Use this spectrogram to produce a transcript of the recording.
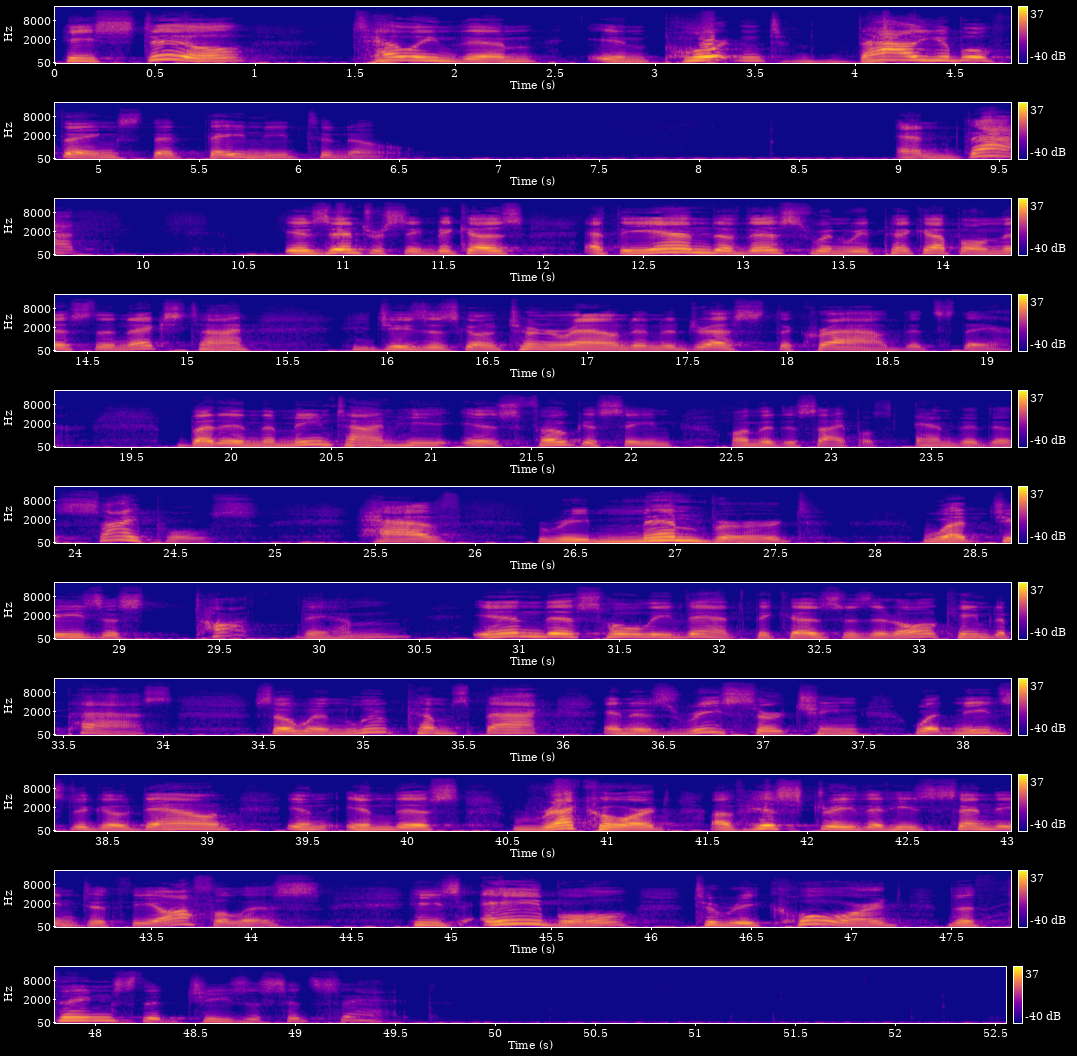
He's still telling them important, valuable things that they need to know. And that is interesting because at the end of this, when we pick up on this the next time, he, Jesus is going to turn around and address the crowd that's there. But in the meantime, he is focusing on the disciples. And the disciples have remembered what Jesus taught them in this whole event because as it all came to pass, so when Luke comes back and is researching what needs to go down in, in this record of history that he's sending to Theophilus, he's able to record the things that Jesus had said.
